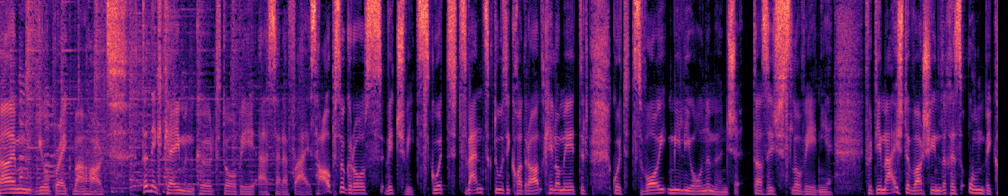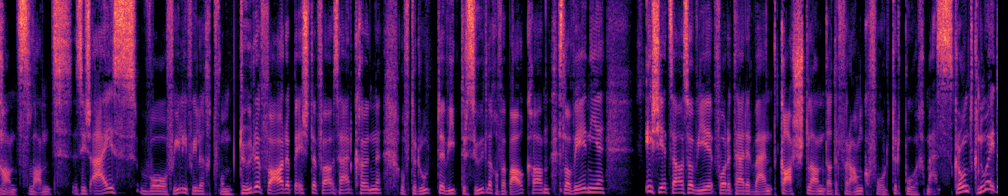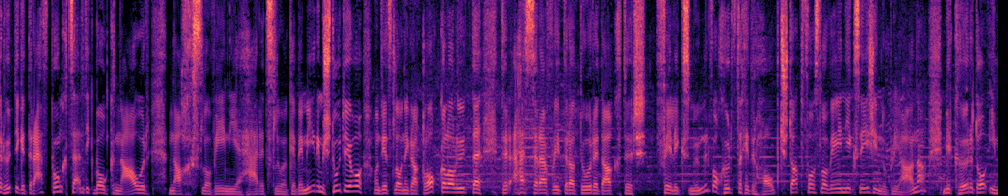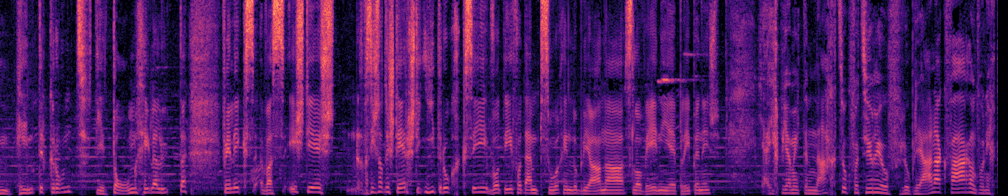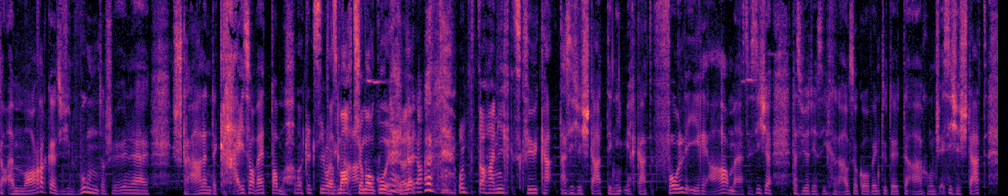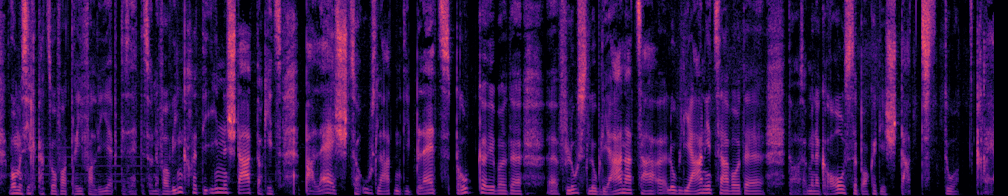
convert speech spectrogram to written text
Time you break my heart. Der Nick Cayman gehört hier bei SRF 1. Halb so gross wie die Schweiz. Gut 20.000 Quadratkilometer, gut 2 Millionen Menschen. Das ist Slowenien. Für die meisten wahrscheinlich ein unbekanntes Land. Es ist eins, wo viele vielleicht vom Durchfahren bestenfalls her können. Auf der Route weiter südlich auf dem Balkan. Slowenien ist jetzt also, wie vorher erwähnt, Gastland an der Frankfurter Buchmesse. Grund genug in der heutigen Treffpunkt-Sendung mal genauer nach Slowenien herzuschauen. Bei mir im Studio, und jetzt lohne ich gerade Glocken läuten, der SRF-Literaturredakteur Felix Münger, der kürzlich in der Hauptstadt von Slowenien war, in Ljubljana. Wir hören hier im Hintergrund die Domkille läuten. Felix, was ist, die, was ist so der stärkste Eindruck, der dir von diesem Besuch in Ljubljana, Slowenien, geblieben ist? Ja, ich bin ja mit dem Nachtzug von Zürich auf Ljubljana gefahren und als ich da am Morgen, es ist ein wunderschöner, strahlender Kaiserwettermorgen Das macht schon mal gut, oder? ja, ja. Und da habe ich das Gefühl gehabt, das ist eine Stadt, die nimmt mich gerade voll in ihre Arme. Also es ist eine, das würde dir sicher auch so gehen, wenn du dort ankommst. Es ist eine Stadt, wo man sich gerade sofort drin verliebt. Es hat so eine verwinkelte Innenstadt, da gibt es Paläste, so ausladende Plätze, Brücken über den äh, Fluss Ljubljanica, Ljubljanica, wo der da so einem grossen Bogen die Stadt durch.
